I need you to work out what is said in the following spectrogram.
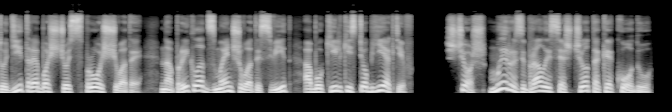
Тоді треба щось спрощувати, наприклад, зменшувати світ або кількість об'єктів. Що ж, ми розібралися, що таке коду,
